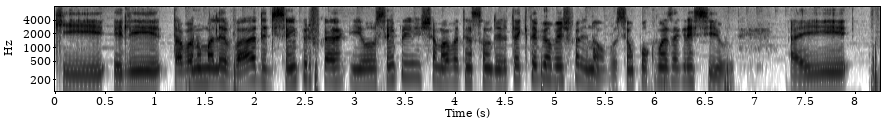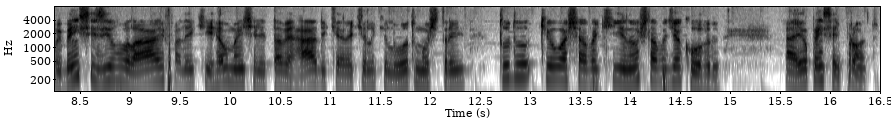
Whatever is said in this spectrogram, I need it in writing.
Que ele tava numa levada de sempre ficar. E eu sempre chamava a atenção dele, até que teve uma vez que falei, não, você é um pouco mais agressivo. Aí fui bem incisivo lá e falei que realmente ele estava errado e que era aquilo, aquilo outro, mostrei tudo que eu achava que não estava de acordo. Aí eu pensei, pronto,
